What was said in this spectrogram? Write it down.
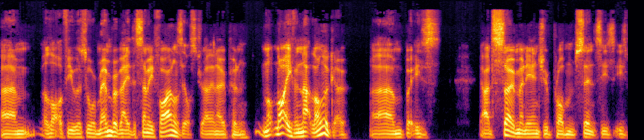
um, a lot of viewers will remember made the semi-finals the Australian Open, not not even that long ago. Um, but he's had so many injury problems since. He's he's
